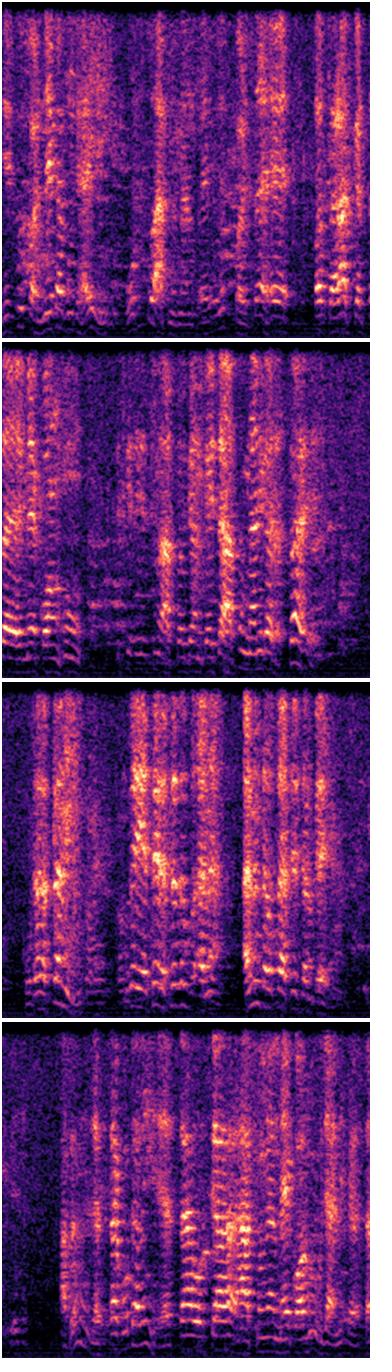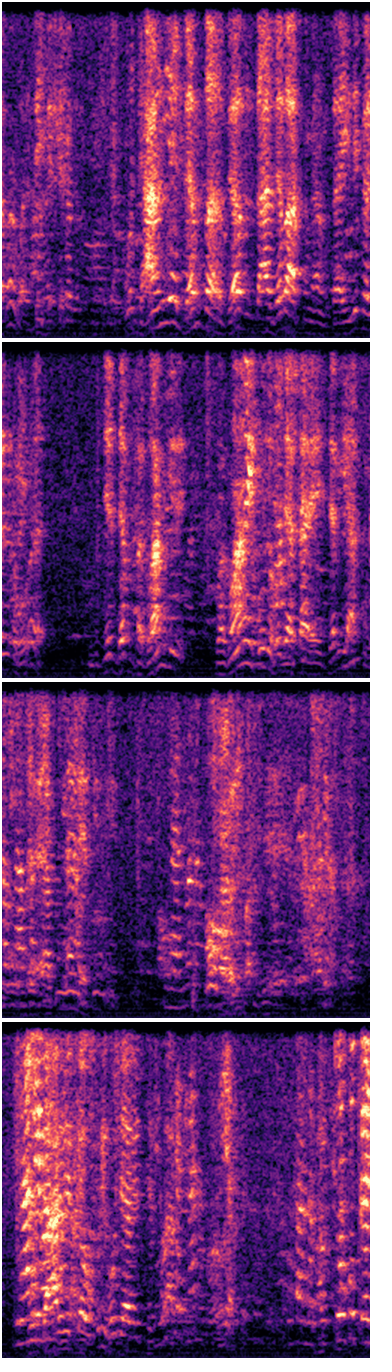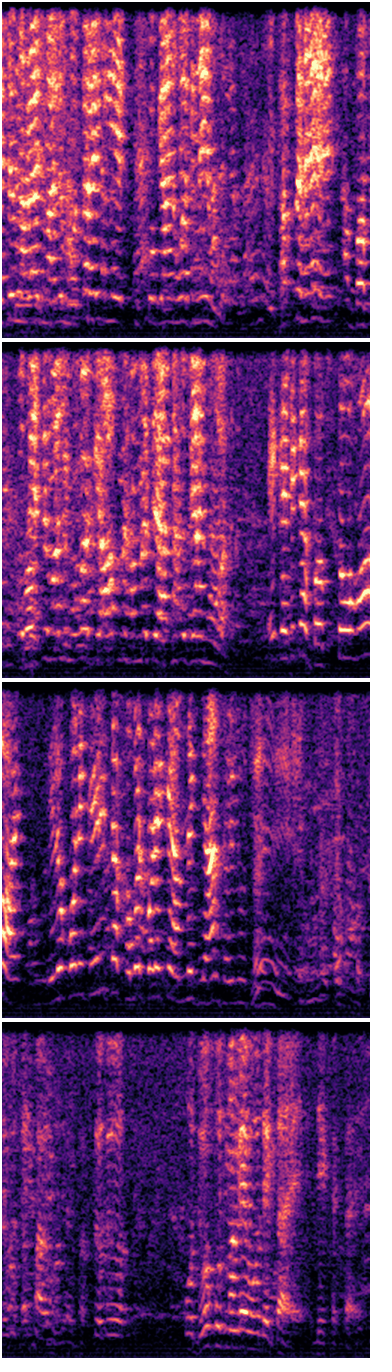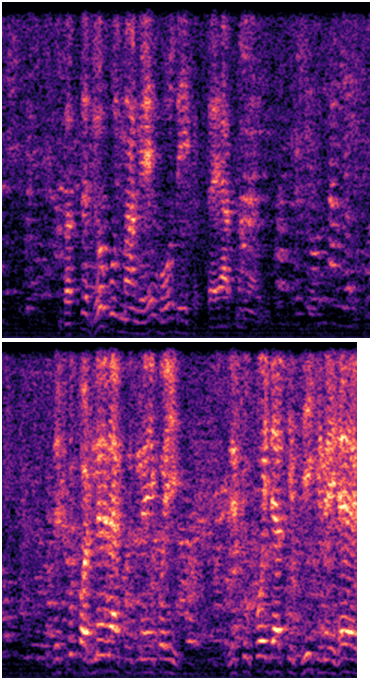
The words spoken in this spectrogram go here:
जिसको पढ़ने का कुछ है ही नहीं उसको आत्मज्ञान है वो पढ़ता है और तलाश करता है मैं कौन हूँ? इसके लिए इसमें आत्मज्ञान कैसे? आत्मज्ञानी का रास्ता है। खोटा रास्ता नहीं। वो तो ऐसे रास्ते तो अन- अनंत अवतार से चलते हैं? रास्ता खोटा नहीं है। रास्ता उसका आत्मज्ञान मैं कौन हूँ? जानने का रास्ता पर ठीक है। वो ध्यान ये जब जब जब आत्मा होता है इंडिपेंडेंट हो जब भगवान की भगवान ही खुद हो जाता है जब ही आत्मा रहती है ऊपरी हो जाए हाँ। भक्तों को कैसे महाराज मालूम होता है कि ये इसको ज्ञान हुआ कि नहीं हुआ? ये भक्त है अब तो भक्त को कैसे मालूम होगा कि आप में हम में से आप ही को ज्ञान हुआ है? एक कहते क्या भक्तो हो એ લોકોને કેવી રીતના ખબર પડે કે અમને જ્ઞાન થયેલું છે नहीं सब भक्तों को सब मालूम हो जाए भक्त तो वो जो कुछ मांगे वो देखता है देख सकता है भक्त जो कुछ मांगे वो दे सकता है आत्मज्ञान जिसको पढ़ने ना कुछ नहीं कोई जिसको कोई जात की भीख नहीं है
